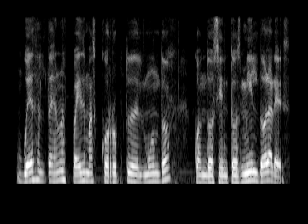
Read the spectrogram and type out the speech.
voy a saltar en uno de los países más corruptos del mundo con 200 mil dólares.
